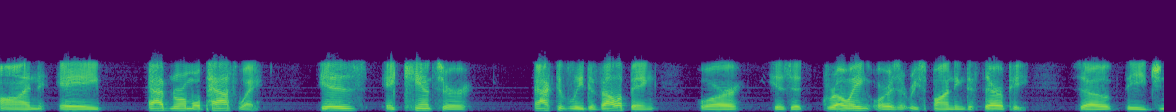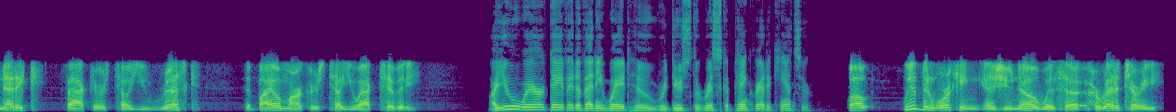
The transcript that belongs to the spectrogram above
on a abnormal pathway. Is a cancer actively developing or is it growing or is it responding to therapy? So the genetic factors tell you risk, the biomarkers tell you activity. Are you aware, David, of any way to reduce the risk of pancreatic cancer? Well, we've been working, as you know, with uh, hereditary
